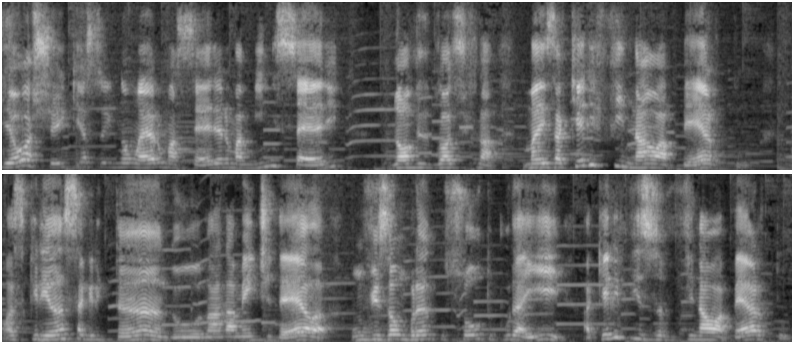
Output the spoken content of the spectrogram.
Eu achei que essa não era uma série, era uma minissérie, nove episódios final. Mas aquele final aberto, com as crianças gritando na, na mente dela, um visão branco solto por aí, aquele final aberto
